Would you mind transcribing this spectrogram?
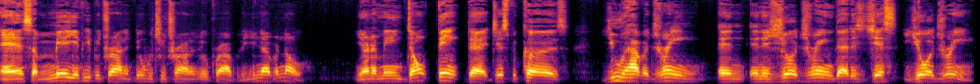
And it's a million people trying to do what you're trying to do properly. You never know. You know what I mean? Don't think that just because you have a dream and, and it's your dream that it's just your dream.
